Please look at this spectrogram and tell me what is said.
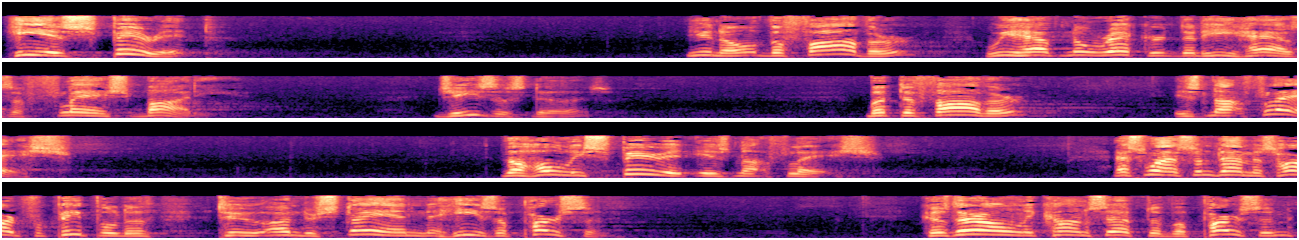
He is spirit. You know, the Father, we have no record that He has a flesh body. Jesus does. But the Father is not flesh. The Holy Spirit is not flesh. That's why sometimes it's hard for people to, to understand that He's a person. Because their only concept of a person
